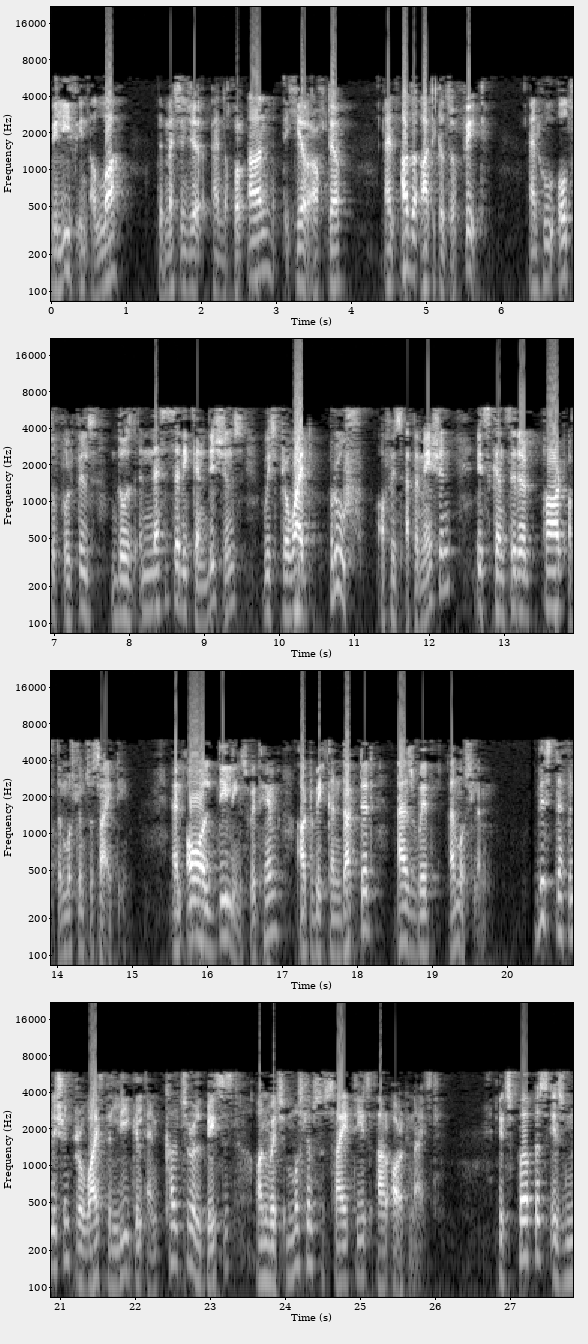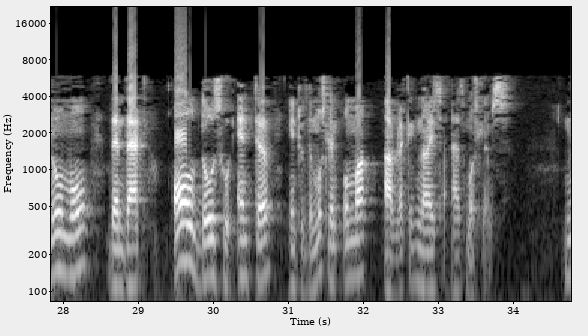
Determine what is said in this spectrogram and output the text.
belief in Allah, the Messenger and the Quran, the hereafter, and other articles of faith, and who also fulfills those necessary conditions which provide proof of his affirmation is considered part of the Muslim society, and all dealings with him are to be conducted as with a Muslim. This definition provides the legal and cultural basis on which Muslim societies are organized. Its purpose is no more than that all those who enter into the Muslim Ummah are recognized as Muslims.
